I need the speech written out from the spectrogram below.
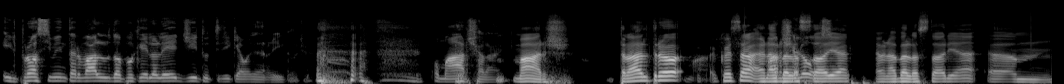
il prossimo intervallo dopo che lo leggi, tutti ti chiamano Enrico. Cioè. O Marshall anche. Marsh. Tra l'altro, Marsh. questa è una bella storia. È una bella storia. un-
